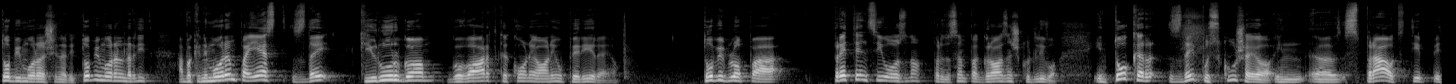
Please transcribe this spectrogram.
To bi morali še narediti, to bi morali narediti, ampak ne morem pa jaz zdaj kirurgom govoriti, kako ne oni operirajo. To bi bilo pa pretenciozno, predvsem pa grozno škodljivo. In to, kar zdaj poskušajo in uh, spraviti ti,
